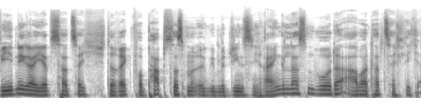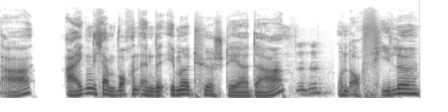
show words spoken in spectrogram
Weniger jetzt tatsächlich direkt vor Pubs, dass man irgendwie mit Jeans nicht reingelassen wurde, aber tatsächlich A, eigentlich am Wochenende immer Türsteher da Mhm. und auch viele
